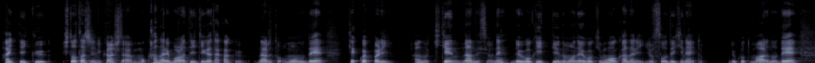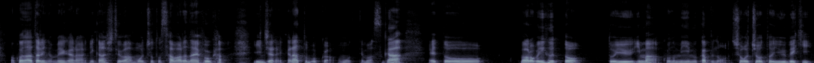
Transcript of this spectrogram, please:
入っていく人たちに関してはもうかなりボラティティが高くなると思うので結構やっぱりあの危険なんですよね。で動きっていうのも値動きもかなり予想できないということもあるのでこの辺りの銘柄に関してはもうちょっと触らない方が いいんじゃないかなと僕は思ってますがえっとまあロビンフットという今このミーム株の象徴というべき、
